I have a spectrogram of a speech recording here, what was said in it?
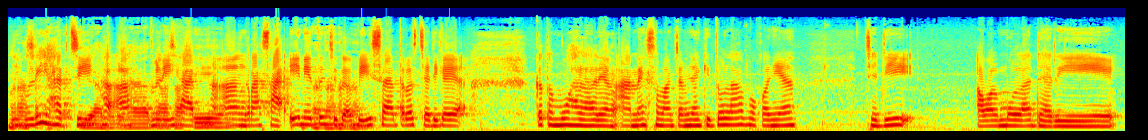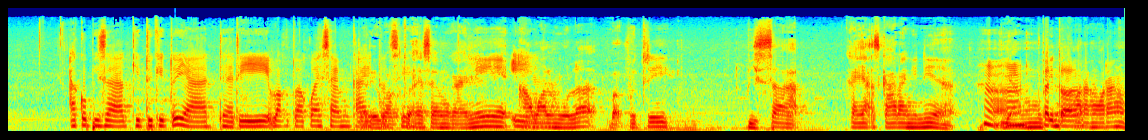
ya Ngerasa- melihat sih iya, ha, ha, melihat, melihat ngerasain. ha, ngerasain itu juga bisa. Terus jadi kayak ketemu hal-hal yang aneh semacamnya gitulah pokoknya. Jadi awal mula dari aku bisa gitu-gitu ya dari waktu aku SMK dari itu waktu sih. SMK ini Iya. awal mula Mbak Putri bisa kayak sekarang ini ya. Hmm, yang mungkin orang-orang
